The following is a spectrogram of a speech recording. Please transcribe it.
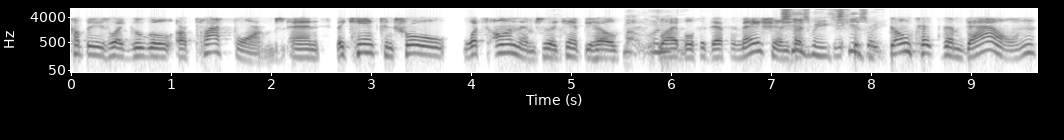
companies like Google are platforms and they can't control what's on them, so they can't be held Well, well, liable for defamation. Excuse But me, excuse if me. they don't take them down,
